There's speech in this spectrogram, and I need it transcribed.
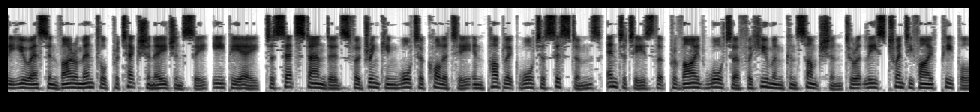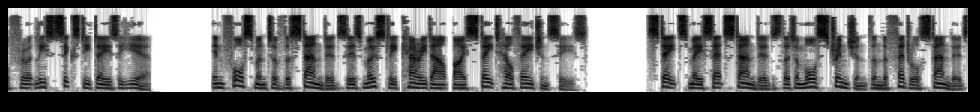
the U.S. Environmental Protection Agency (EPA) to set standards for drinking water quality in public water systems entities that provide water for human consumption to at least 25 people for at least 60 days a year. Enforcement of the standards is mostly carried out by state health agencies. States may set standards that are more stringent than the federal standards.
